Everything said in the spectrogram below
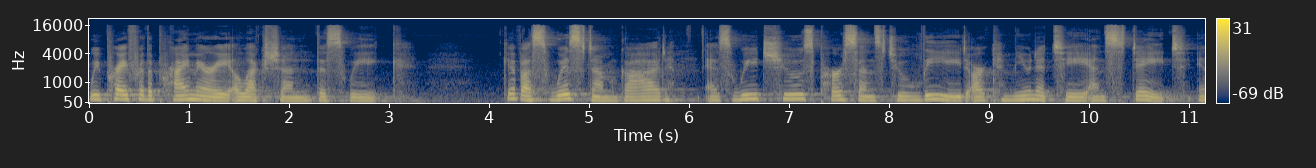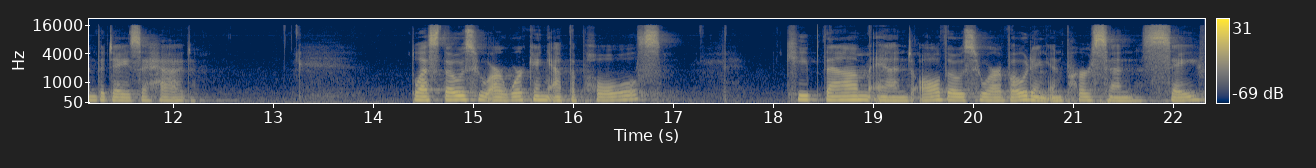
We pray for the primary election this week. Give us wisdom, God, as we choose persons to lead our community and state in the days ahead. Bless those who are working at the polls. Keep them and all those who are voting in person safe.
